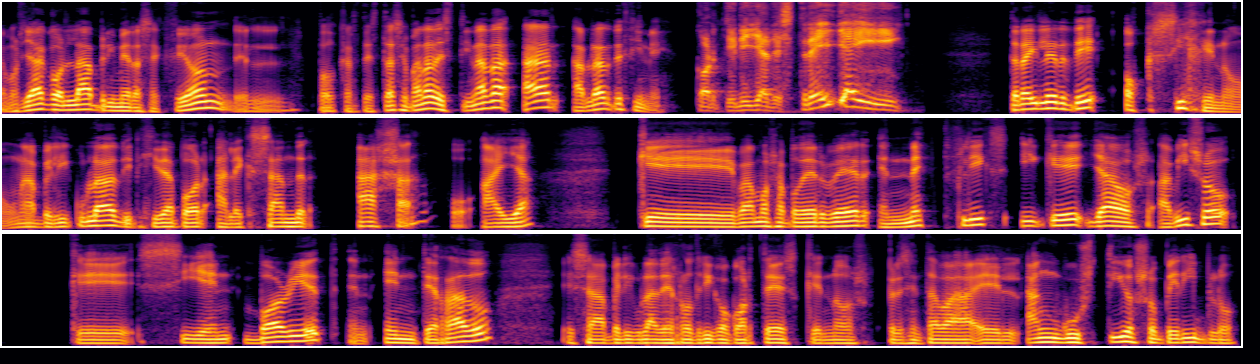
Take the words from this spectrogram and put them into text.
Vamos ya con la primera sección del podcast de esta semana destinada a hablar de cine. Cortinilla de estrella y... Tráiler de Oxígeno, una película dirigida por Alexander Aja o Aya, que vamos a poder ver en Netflix y que ya os aviso que si en Buried, en Enterrado, esa película de Rodrigo Cortés que nos presentaba el angustioso periplo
